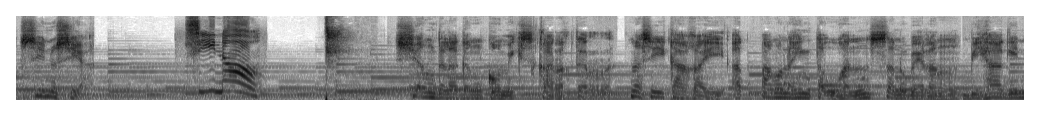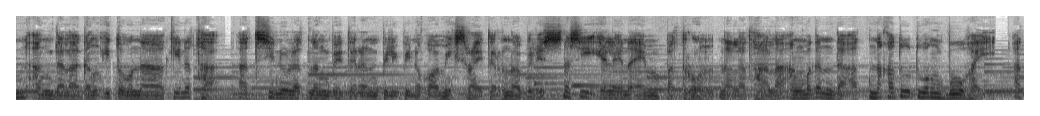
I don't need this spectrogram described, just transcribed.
Sino siya? Sino? Siya ang dalagang comics character na si Kakay at pangunahing tauhan sa nobelang Bihagin ang dalagang ito na kinatha at sinulat ng veteran Filipino comics writer novelist na si Elena M. Patron na lathala ang maganda at nakatutuwang buhay at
